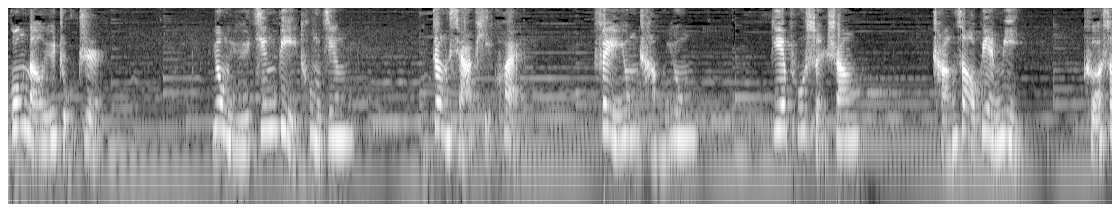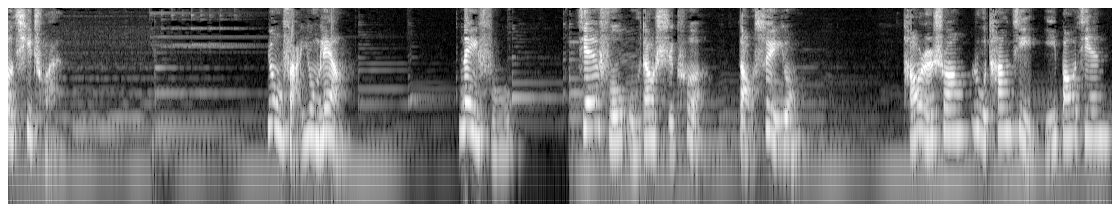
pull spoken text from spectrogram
功能与主治，用于经闭痛经。正狭脾块、肺痈肠痈、跌扑损伤、肠燥便秘、咳嗽气喘。用法用量：内服，煎服五到十克，捣碎用。桃仁霜入汤剂宜包煎。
